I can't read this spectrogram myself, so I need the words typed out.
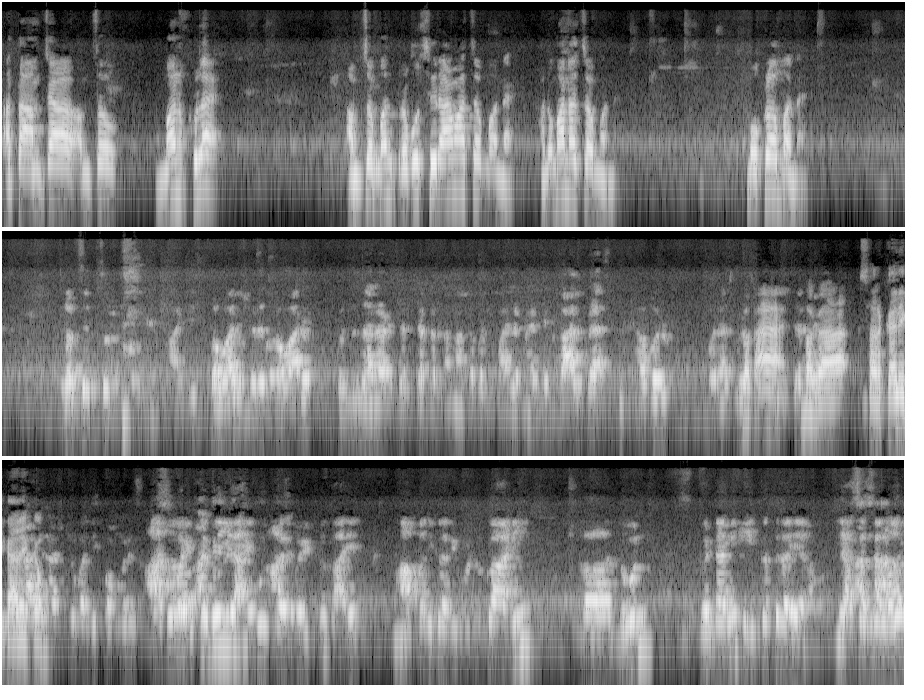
आता आमच्या आमचं मन खुलं आहे. आमचं मन प्रभू श्रीरामाचं मन आहे हनुमानाचं मन आहे. मोकळं मन आहे. अजित पवार शरद पवार बंद झाल्यावर चर्चा करताना आतापर्यंत पाहायला मिळाले. काल व्यासपीठावर बघा बघा सरकारी कार्यक्रम. राष्ट्रवादी काँग्रेस आज बैठकही आहे आज बैठक आहे महापालिका निवडणुका आणि अं, दोन गटांनी एकत्र यावं. या संदर्भात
